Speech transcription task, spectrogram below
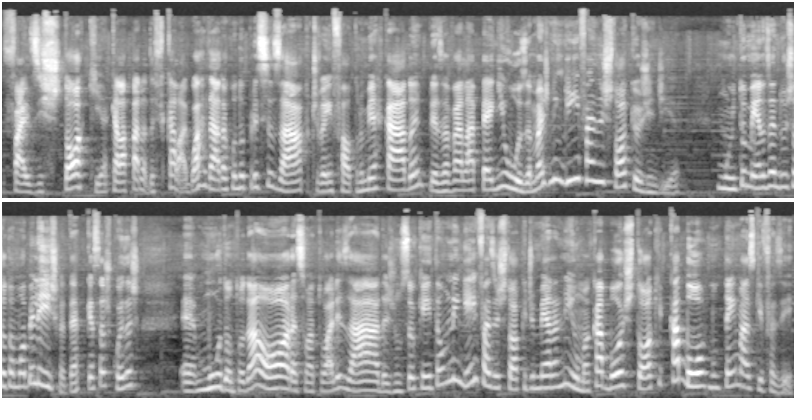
faz estoque, aquela parada fica lá guardada quando precisar, tiver em falta no mercado, a empresa vai lá, pega e usa. Mas ninguém faz estoque hoje em dia. Muito menos a indústria automobilística, até porque essas coisas é, mudam toda hora, são atualizadas, não sei o quê. Então ninguém faz estoque de merda nenhuma. Acabou o estoque, acabou, não tem mais o que fazer.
